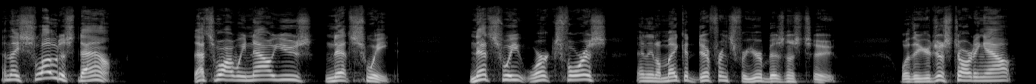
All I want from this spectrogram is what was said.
and they slowed us down. That's why we now use NetSuite. NetSuite works for us and it'll make a difference for your business too. Whether you're just starting out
